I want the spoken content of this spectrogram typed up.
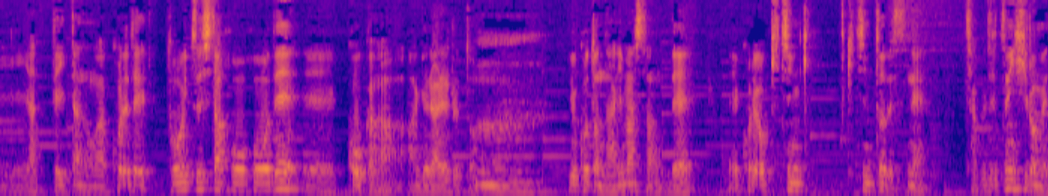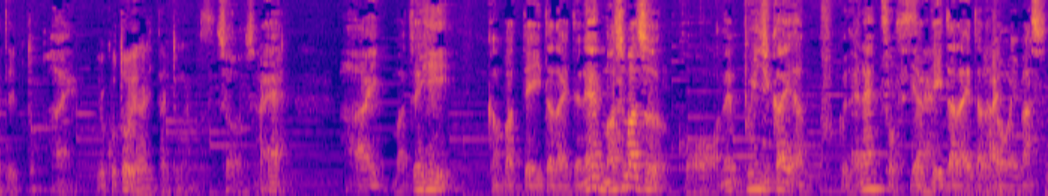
にやっていたのが、これで統一した方法で、えー効果が上げられるとうんいうことになりましたので、えーこれをきちん、きちんとですね、着実に広めていくとはいいうことをやりたいと思います。そうですね。はい。まあ、ぜひ、頑張っていただいてね、ますます、こうね、V 字回復でね、そうですねやっていただいたらと思います。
